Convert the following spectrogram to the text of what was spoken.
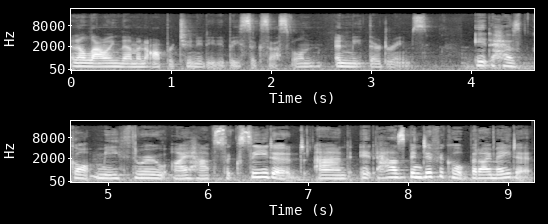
and allowing them an opportunity to be successful and, and meet their dreams. It has got me through. I have succeeded and it has been difficult, but I made it.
